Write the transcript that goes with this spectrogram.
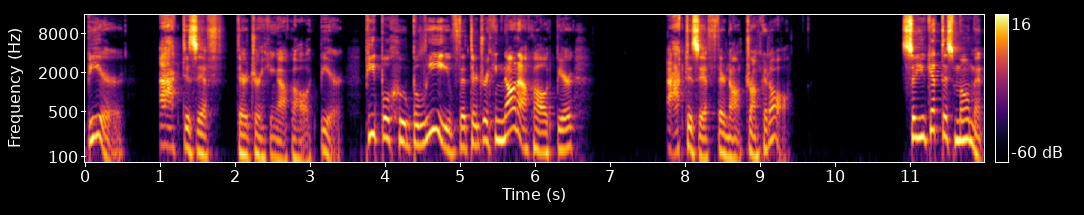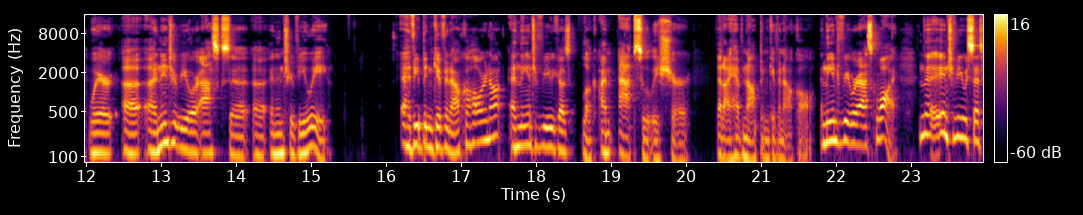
beer act as if they're drinking alcoholic beer people who believe that they're drinking non alcoholic beer act as if they're not drunk at all. So you get this moment where uh, an interviewer asks a, a, an interviewee, Have you been given alcohol or not? And the interviewee goes, Look, I'm absolutely sure that I have not been given alcohol. And the interviewer asks why. And the interviewer says,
